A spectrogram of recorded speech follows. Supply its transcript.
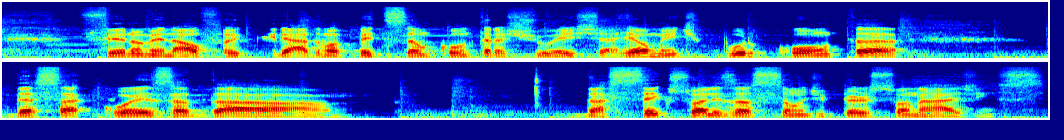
fenomenal. Foi criada uma petição contra a Shueisha realmente por conta dessa coisa da da sexualização de personagens.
